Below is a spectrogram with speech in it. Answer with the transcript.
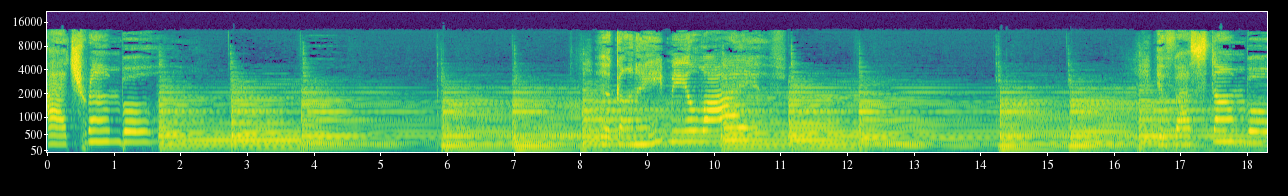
I tremble. I stumble,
